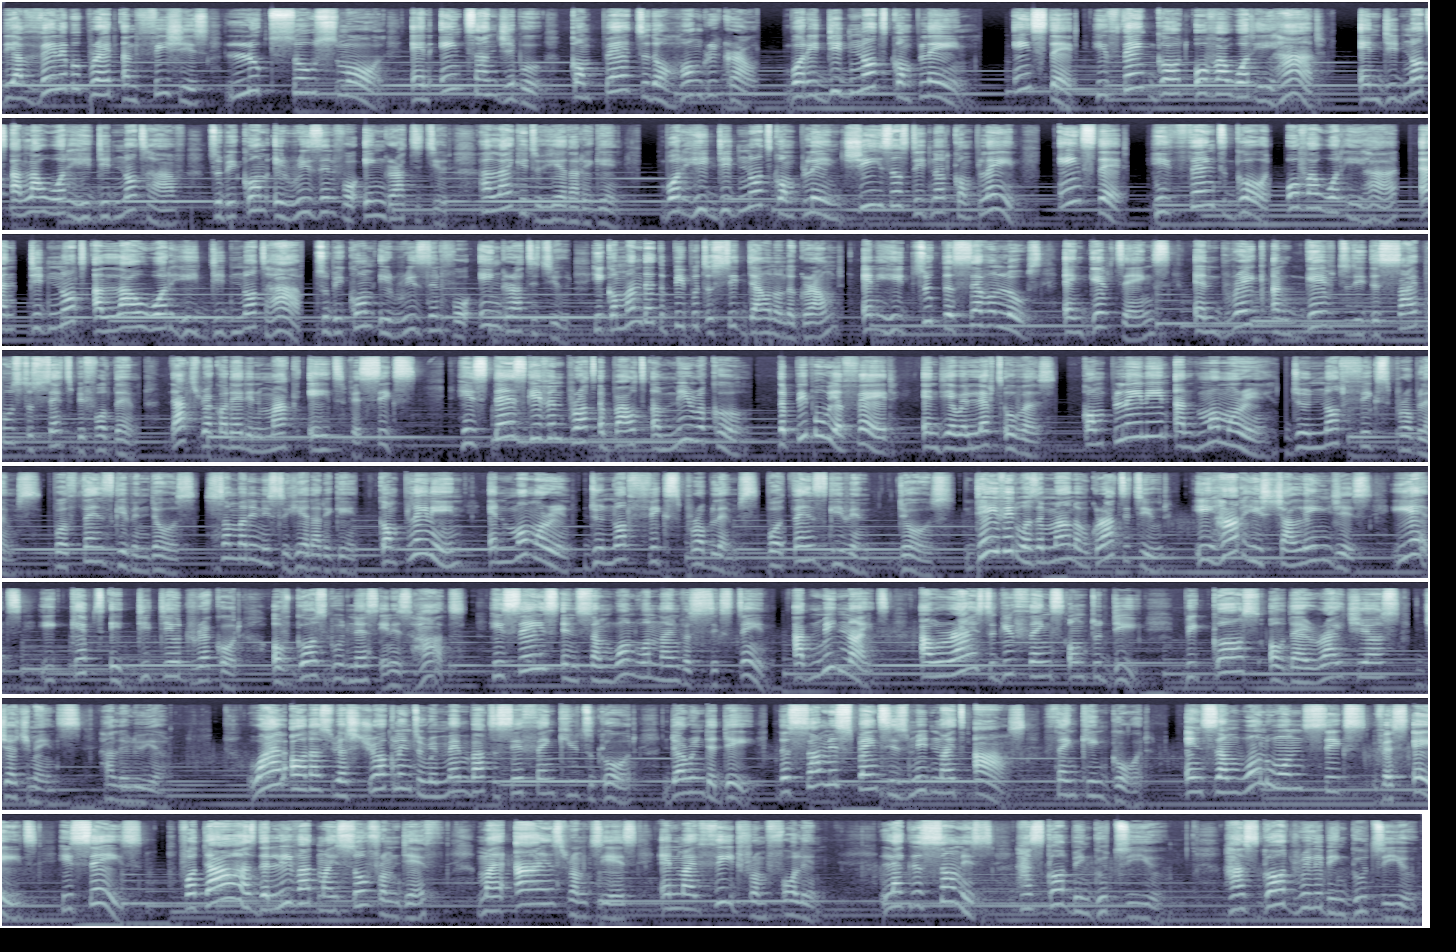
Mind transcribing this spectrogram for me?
the available bread and fishes looked so small and intangible compared to the hungry crowd, but he did not complain. Instead, he thanked God over what he had and did not allow what he did not have to become a reason for ingratitude. I'd like you to hear that again. But he did not complain. Jesus did not complain. Instead, he thanked God over what he had and did not allow what he did not have to become a reason for ingratitude. He commanded the people to sit down on the ground and he took the seven loaves and gave thanks and break and gave to the disciples to set before them. That's recorded in Mark 8, verse 6. His thanksgiving brought about a miracle the people were fed and there were leftovers. Complaining and murmuring do not fix problems, but thanksgiving does. Somebody needs to hear that again. Complaining and murmuring do not fix problems, but thanksgiving does. David was a man of gratitude. He had his challenges, yet he kept a detailed record of God's goodness in his heart. He says in Psalm 119, verse 16, At midnight I will rise to give thanks unto thee because of thy righteous judgments. Hallelujah. While others were struggling to remember to say thank you to God during the day, the psalmist spent his midnight hours thanking God. In Psalm 116, verse 8, he says, For thou hast delivered my soul from death, my eyes from tears, and my feet from falling. Like the psalmist, has God been good to you? Has God really been good to you?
